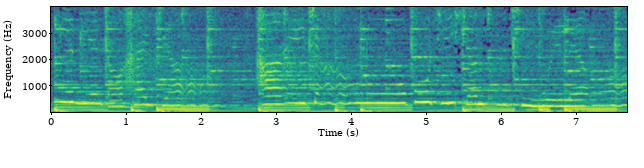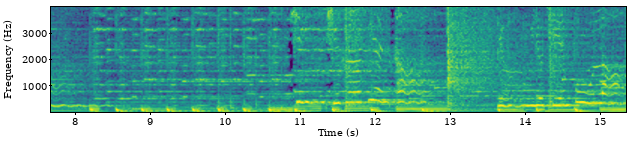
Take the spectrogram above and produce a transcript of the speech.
绵绵到海角。海角路不尽，相思情未了。青青河边。有天不老。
